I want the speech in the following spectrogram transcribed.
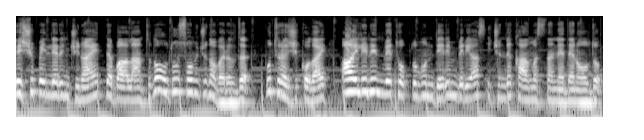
ve şüphelilerin cinayetle bağlantılı olduğu sonucuna varıldı. Bu trajik olay ailenin ve toplumun derin bir yas içinde kalmasına neden oldu.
